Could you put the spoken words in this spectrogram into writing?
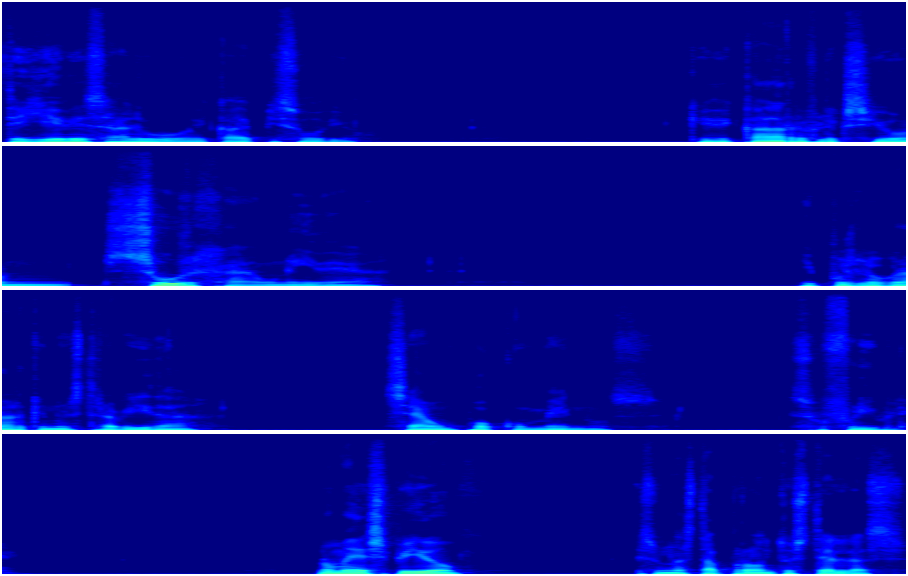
te lleves algo de cada episodio que de cada reflexión surja una idea y pues lograr que nuestra vida sea un poco menos sufrible. No me despido, es un hasta pronto, Estelas.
